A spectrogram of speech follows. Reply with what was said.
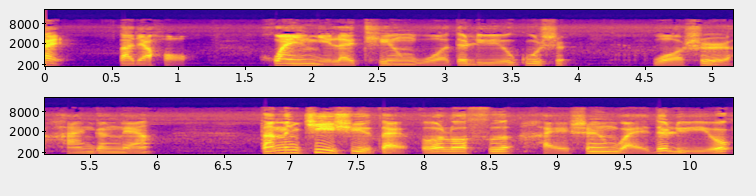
嗨，大家好，欢迎你来听我的旅游故事。我是韩庚良，咱们继续在俄罗斯海参崴的旅游。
